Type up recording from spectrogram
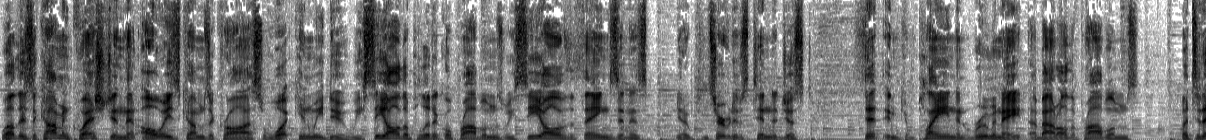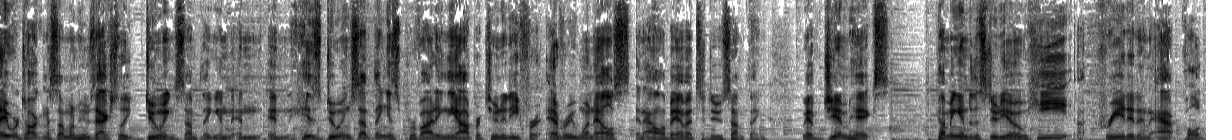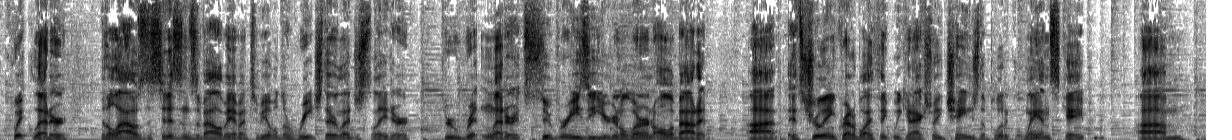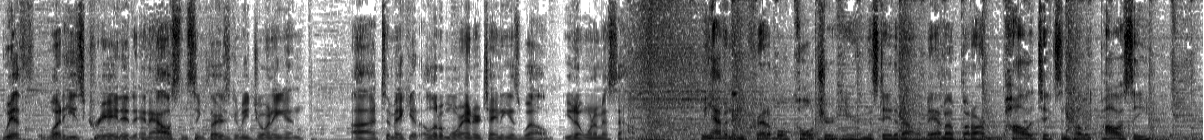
Well, there's a common question that always comes across what can we do? We see all the political problems, we see all of the things, and as you know, conservatives tend to just sit and complain and ruminate about all the problems. But today we're talking to someone who's actually doing something, and, and, and his doing something is providing the opportunity for everyone else in Alabama to do something. We have Jim Hicks coming into the studio. He created an app called Kwikletter that allows the citizens of Alabama to be able to reach their legislator through written letter. It's super easy. You're going to learn all about it. Uh, it's truly incredible. I think we can actually change the political landscape um, with what he's created. And Allison Sinclair is going to be joining in uh, to make it a little more entertaining as well. You don't want to miss out. We have an incredible culture here in the state of Alabama, but our politics and public policy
